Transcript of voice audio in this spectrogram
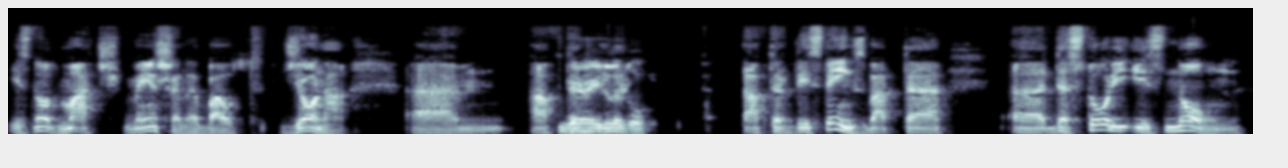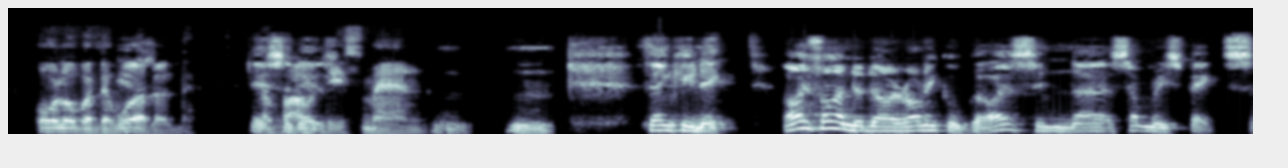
is not much mentioned about Jonah um, after Very little. after these things, but uh, uh, the story is known all over the Yes. world Yes, about is. this man. Mm. Thank you, Nick. I find it ironical, guys, in uh, some respects.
